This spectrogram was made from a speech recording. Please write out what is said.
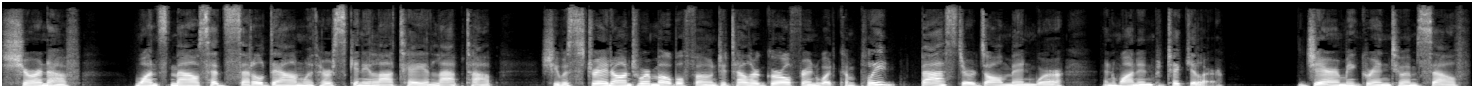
Sure enough, once Mouse had settled down with her skinny latte and laptop, she was straight onto her mobile phone to tell her girlfriend what complete bastards all men were, and one in particular. Jeremy grinned to himself.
